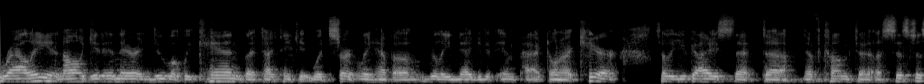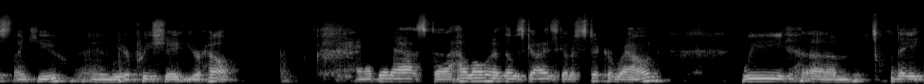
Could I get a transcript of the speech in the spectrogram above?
rally and all get in there and do what we can, but I think it would certainly have a really negative impact on our care. So, you guys that uh, have come to assist us, thank you, and we appreciate your help. And I've been asked, uh, how long are those guys going to stick around? we um, they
